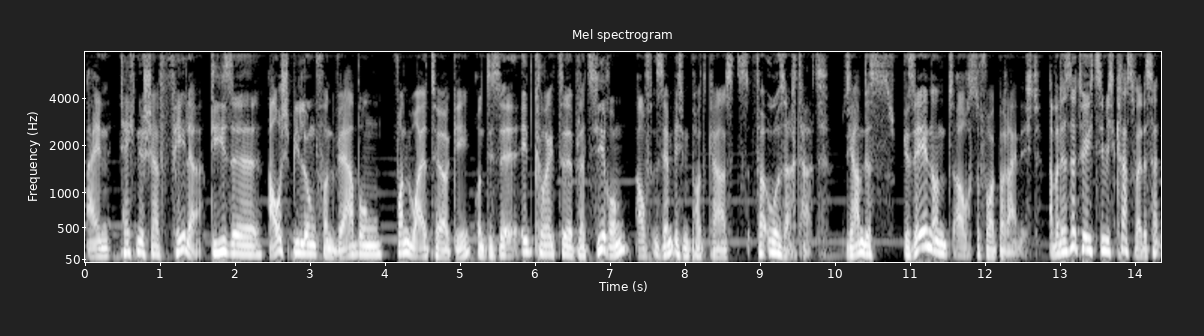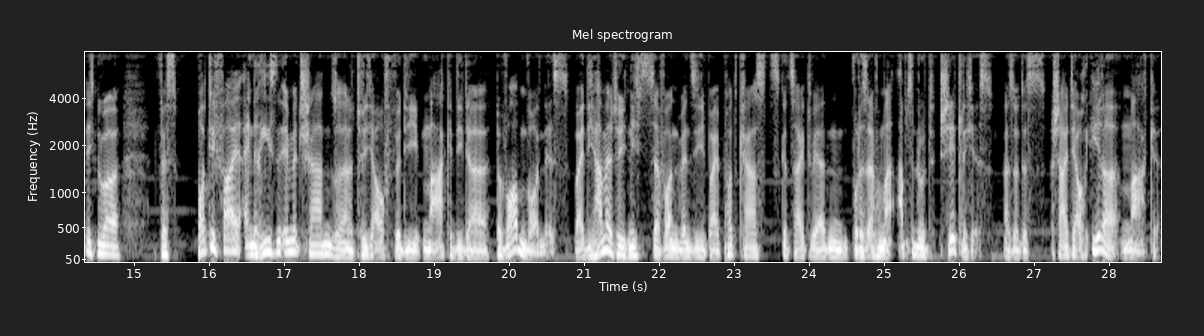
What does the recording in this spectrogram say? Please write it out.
ein technischer Fehler diese Ausspielung von Werbung von Wild Turkey und diese inkorrekte Platzierung auf sämtlichen Podcasts verursacht hat. Sie haben das gesehen und auch sofort bereinigt. Aber das ist natürlich ziemlich krass, weil das hat nicht nur fürs Spotify ein riesen Image-Schaden, sondern natürlich auch für die Marke, die da beworben worden ist. Weil die haben natürlich nichts davon, wenn sie bei Podcasts gezeigt werden, wo das einfach mal absolut schädlich ist. Also das schadet ja auch ihrer Marke.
